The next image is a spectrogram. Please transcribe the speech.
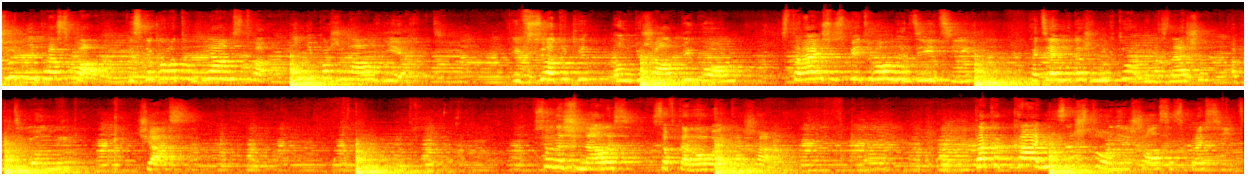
чуть не проспал. Из какого-то упрямства он не пожелал ехать. И все-таки он бежал бегом, стараясь успеть ровно к хотя ему даже никто не назначил определенный час. Все начиналось со второго этажа. Так как Ка ни за что не решался спросить,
